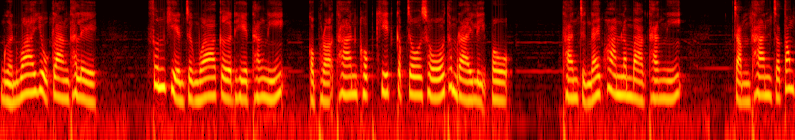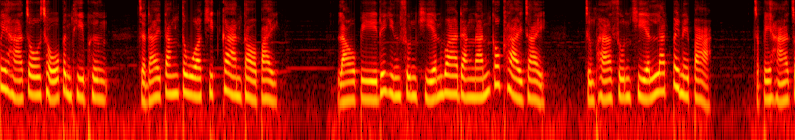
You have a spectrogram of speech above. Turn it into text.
เหมือนว่าอยู่กลางทะเล ซุนเขียนจึงว่าเกิดเหตุทั้งนี้ ก็เพราะท่านคบคิดกับโจโฉทำลายหลีโป ท่านจึงได้ความลำบากทางนี้จำท่านจะต้องไปหาโจโฉเป็นทีพึ่งจะได้ตั้งตัวคิดการต่อไป เล่าปีได้ยินซุนเขียนว่าดังนั้นก็คลายใจ จึงพาซุนเขียนลัดไปในป่า จะไปหาโจ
